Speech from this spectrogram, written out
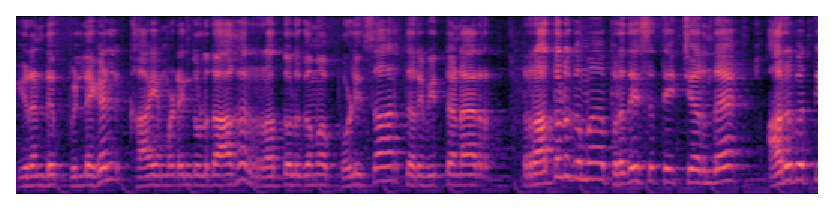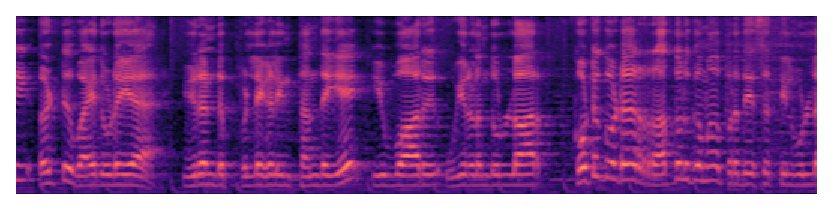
இரண்டு பிள்ளைகள் காயமடைந்துள்ளதாக ரத்தொலுகம போலீசார் தெரிவித்தனர். ரத்தொலுகம பிரதேசத்தைச் சேர்ந்த அறுபத்தி எட்டு வயதுடைய இரண்டு பிள்ளைகளின் தந்தையே இவ்வாறு உயிரிழந்துள்ளார். கொட்டுகொட ரத்துலுகம பிரதேசத்தில் உள்ள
